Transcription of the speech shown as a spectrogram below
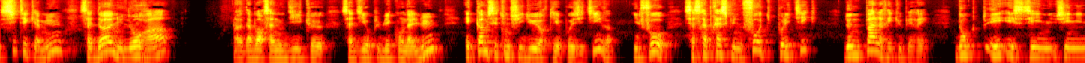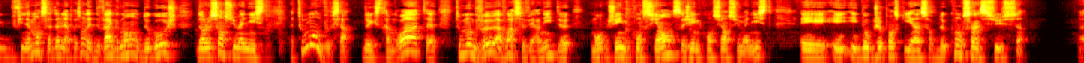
citer Camus, ça donne une aura. D'abord, ça nous dit que ça dit au public qu'on a lu. Et comme c'est une figure qui est positive, il faut, ça serait presque une faute politique de ne pas le récupérer. Donc, et, finalement, ça donne l'impression d'être vaguement de gauche dans le sens humaniste. Ben, tout le monde veut ça, de l'extrême droite. Tout le monde veut avoir ce vernis de bon, j'ai une conscience, j'ai une conscience humaniste. Et, donc, je pense qu'il y a une sorte de consensus, euh,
